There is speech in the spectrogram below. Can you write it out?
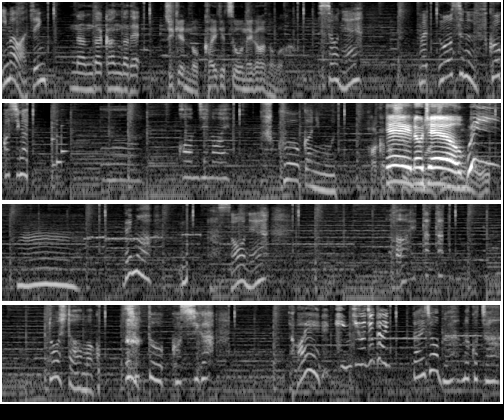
今は全なんだかんだで事件の解決を願うのはそうね、 ま、もうすぐ福岡市が。感じない。福岡にも。Yay, 周 no jail! Whee! うーん。でもそうね。あいたたどうしたまこ？ちょっと腰が。やばい。緊急事態。大丈夫？まこちゃん。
